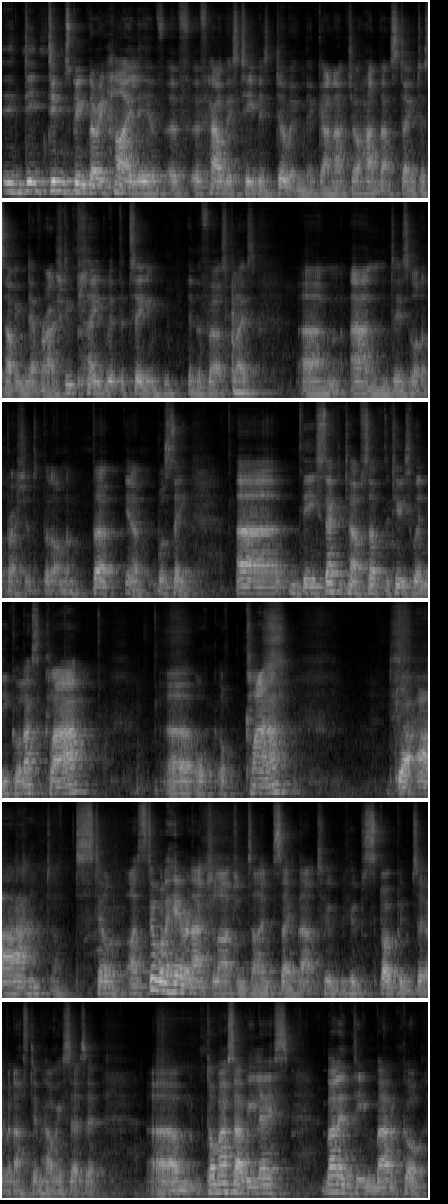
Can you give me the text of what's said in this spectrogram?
It di- didn't speak very highly of, of, of how this team is doing. That Garnacho had that status, having never actually played with the team in the first place, um, and there's a lot of pressure to put on them. But you know, we'll see. Uh, the second half substitutes were Nicolas Clar, uh, or, or Clar. Still, I still want to hear an actual Argentine say that who, who'd spoken to him and asked him how he says it. Um, Tomás Avilés, Valentin Barco,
